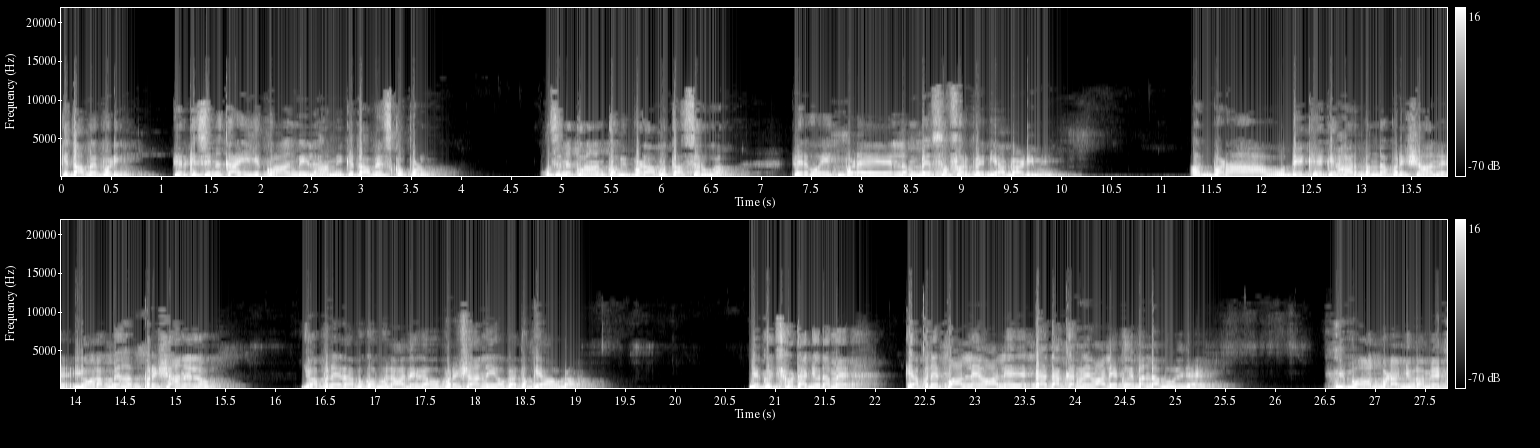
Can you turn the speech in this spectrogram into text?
کتابیں پڑھی۔ پھر کسی نے کہا، یہ قرآن بھی الہامی کتاب ہے، اس کو پڑھو۔ اس نے قرآن کو بھی پڑھا، متاثر ہوا۔ پھر وہ ایک بڑے لمبے سفر پہ گیا گاڑی میں۔ اور بڑا وہ دیکھے کہ ہر بندہ پریشان ہے۔ یورپ میں پریشان ہے لوگ۔ جو اپنے رب کو بلا دے گا وہ پریشان نہیں ہوگا تو کیا ہوگا؟ یہ کوئی چھوٹا جرم ہے کہ اپنے پالنے والے، پیدا کرنے والے کوئی بندہ بھول جائے؟ یہ بہت بڑا جرم ہے۔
